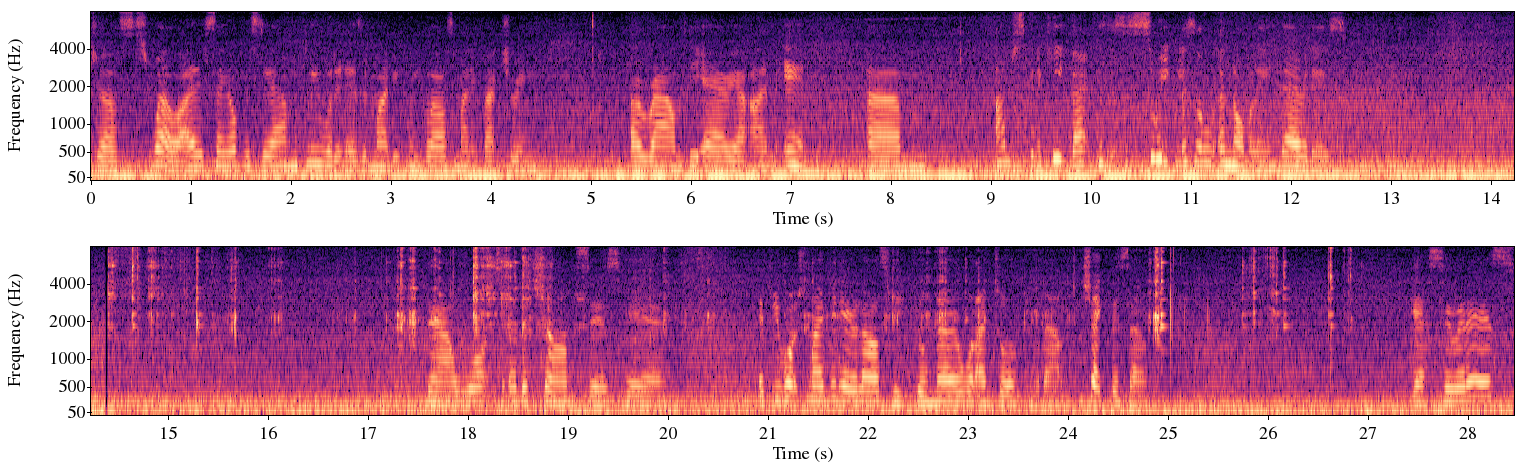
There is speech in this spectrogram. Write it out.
just, well, I say obviously, I haven't a clue what it is. It might be from glass manufacturing around the area I'm in. Um, I'm just going to keep that because it's a sweet little anomaly. There it is. Now, what are the chances here? If you watched my video last week, you'll know what I'm talking about. Check this out. Guess who it is?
